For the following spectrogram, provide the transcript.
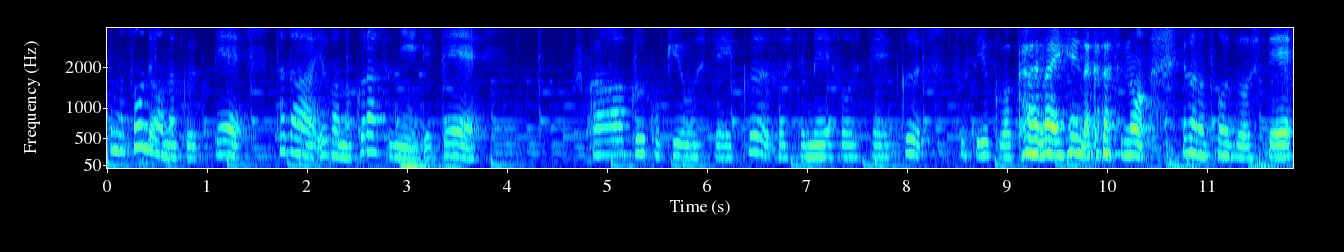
でもそうではなくってただヨガのクラスに出て深く呼吸をしていくそして瞑想していくそしてよくわからない変な形の ヨガのポーズをして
